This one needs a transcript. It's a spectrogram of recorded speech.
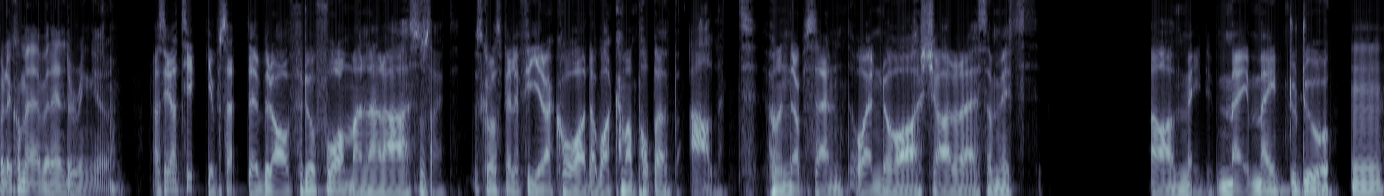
Och det kommer även Elden Ring göra. Alltså jag tycker på sätt det är bra, för då får man den här, som sagt, ska man spela 4K, då bara kan man poppa upp allt, 100% och ändå köra det som ett, ja, made, made, made to do. Mm.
